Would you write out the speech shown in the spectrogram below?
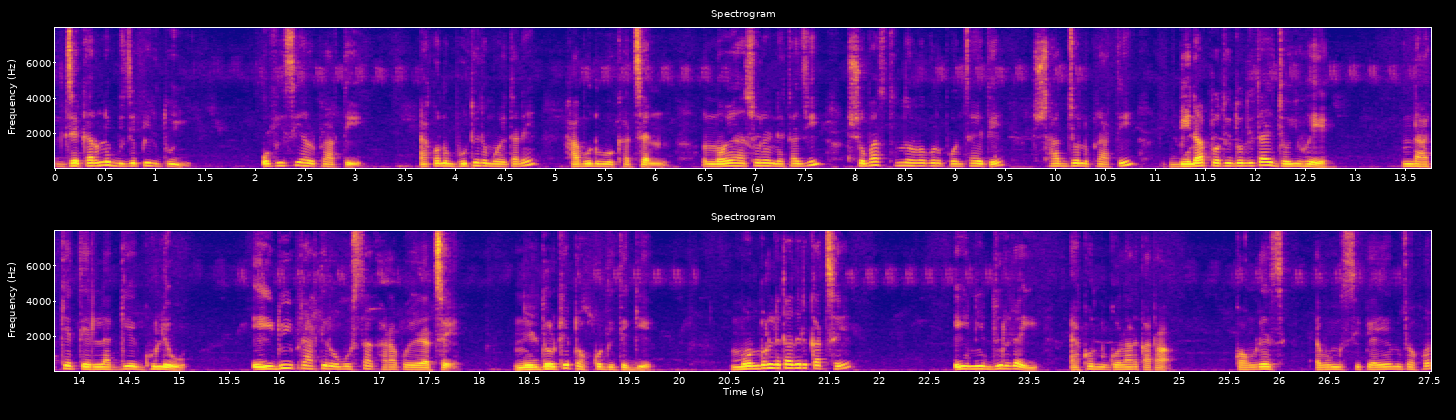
যে কারণে বিজেপির দুই অফিসিয়াল প্রার্থী এখন ভোটের ময়দানে হাবুডুবু খাচ্ছেন। নয় আসনের নেতাজি সুভাষচন্দ্রনগর পঞ্চায়েতে সাতজন প্রার্থী বিনা প্রতিদ্বন্দ্বিতায় জয়ী হয়ে নাকে তেল লাগিয়ে ঘুলেও এই দুই প্রার্থীর অবস্থা খারাপ হয়ে যাচ্ছে। নির্দলকে টক্কর দিতে গিয়ে মণ্ডল নেতাদের কাছে এই নির্দলীয়রাই এখন গলার কাটা। কংগ্রেস এবং সিপিআইএম যখন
